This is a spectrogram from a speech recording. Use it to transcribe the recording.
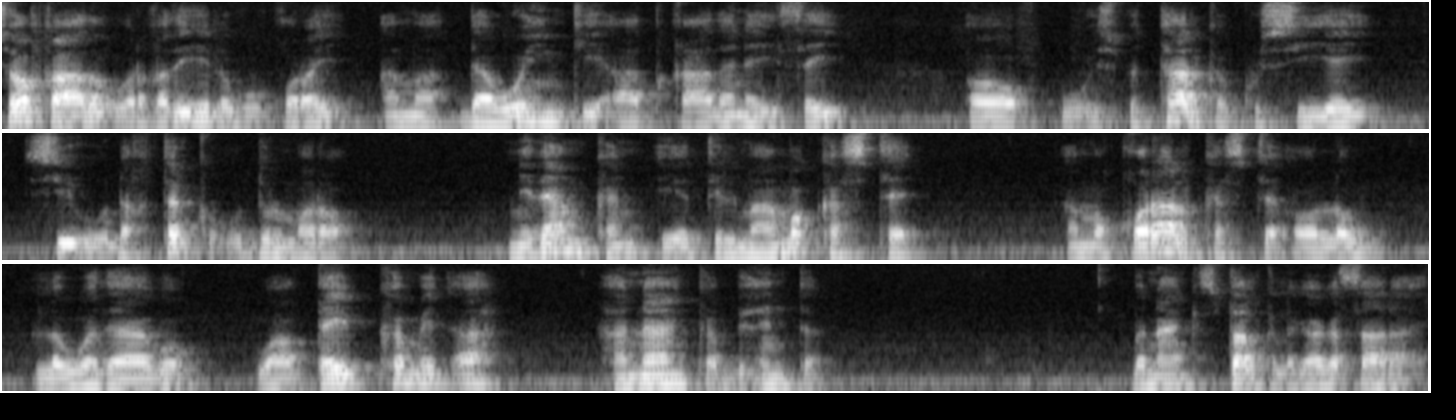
soo qaado warqadihii lagu qoray ama daawooyinkii aada qaadanaysay oo uu isbitaalka ku siiyey si uu dhakhtarka u dulmaro nidaamkan iyo tilmaamo kaste ama qoraal kaste oo la la wadaago waa qeyb ka mid ah hanaanka bixinta banaanka isbitaalka lagaaga saarayo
